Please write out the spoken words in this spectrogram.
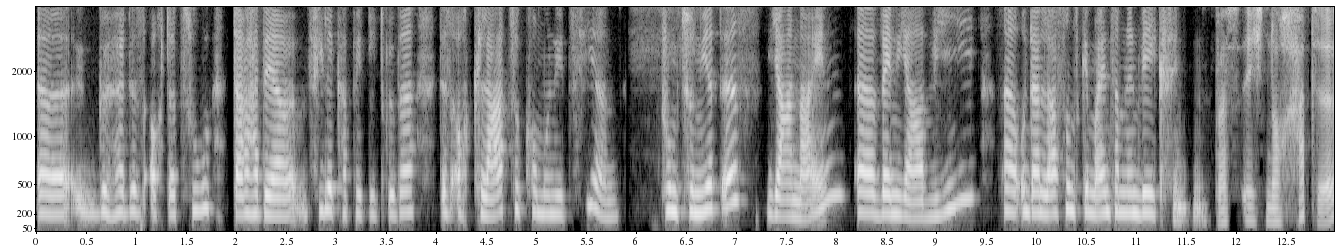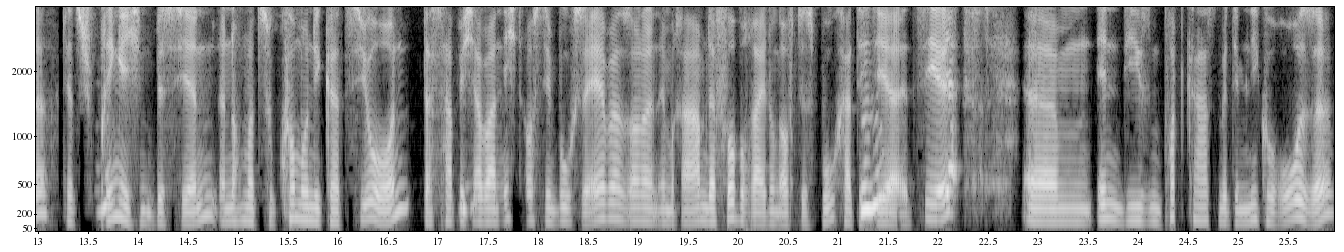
äh, gehört es auch dazu, da hat er viele Kapitel drüber, das auch klar zu kommunizieren. Funktioniert es? Ja, nein. Äh, wenn ja, wie? Äh, und dann lass uns gemeinsam einen Weg finden. Was ich noch hatte, jetzt springe ich ein bisschen äh, nochmal zu Kommunikation. Das habe ich mhm. aber nicht aus dem Buch selber, sondern im Rahmen der Vorbereitung auf das Buch, hatte ich mhm. dir erzählt. Ja. Ähm, in diesem Podcast mit dem Nico Rose,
